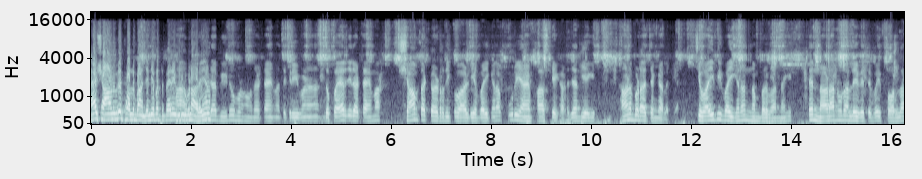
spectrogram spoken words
ਐ ਸ਼ਾਮ ਨੂੰ ਵੀਰੇ ਫੁੱਲ ਬਣ ਜਾਂਦੀ ਆ, ਆਪਾਂ ਦੁਪਹਿਰੇ ਵੀਡੀਓ ਬਣਾ ਰਹੇ ਆ ਜਿਹੜਾ ਵੀਡੀਓ ਬਣਾਉਣ ਦਾ ਟਾਈਮ ਆ ਤਕਰੀਬਨ ਦੁਪਹਿਰ ਜਿਹਦਾ ਟਾਈਮ ਆ ਸ਼ਾਮ ਤੱਕ ਆਰਡਰ ਦੀ ਕੁਆਲਿਟੀ ਆ ਬਾਈ ਕਹਿੰਦਾ ਪੂਰੀ ਐ ਫਾਸ ਕੇ ਖੜ ਜਾਂਦੀ ਹੈਗੀ। ਥਣ ਬੜਾ ਚੰਗਾ ਲੱਗਿਆ। ਚਵਾਈ ਵੀ ਬਾਈ ਕਹਿੰਦਾ ਨੰਬਰ 1 ਹੈਗੀ। ਤੇ ਨਾੜਾ ਨੂੜਾ ਲੈਵੇ ਤੇ ਬਾਈ ਫੁੱਲ ਆ।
